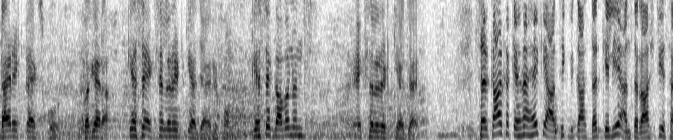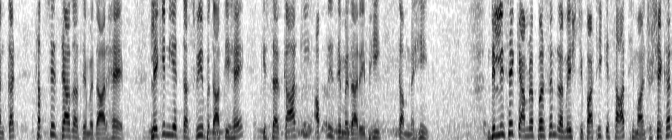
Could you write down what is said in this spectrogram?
direct tax code वगैरह। कैसे एक्सेलरेट किया जाए रिफॉर्म कैसे गवर्नेंस एक्सेलरेट किया जाए? सरकार का कहना है कि आर्थिक विकास दर के लिए अंतर्राष्ट्रीय संकट सबसे ज़्यादा जिम्मेदार है। लेकिन ये तस्वीर बताती है कि सरकार की अपनी ज़िम्मेदारी भी कम नहीं। दिल्ली से कैमरा पर्सन रमेश त्रिपाठी के साथ हिमांशु शेखर,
